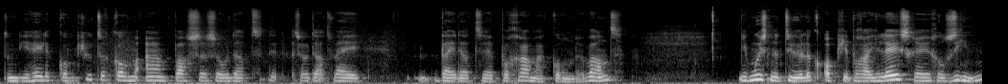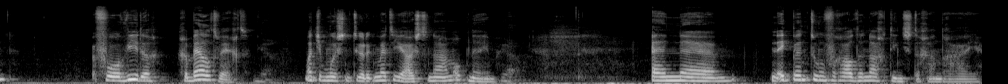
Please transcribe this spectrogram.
toen die hele computer komen aanpassen zodat, zodat wij bij dat eh, programma konden. Want je moest natuurlijk op je braille leesregel zien voor wie er gebeld werd. Ja. Want je moest natuurlijk met de juiste naam opnemen. Ja. En eh, ik ben toen vooral de nachtdiensten gaan draaien.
